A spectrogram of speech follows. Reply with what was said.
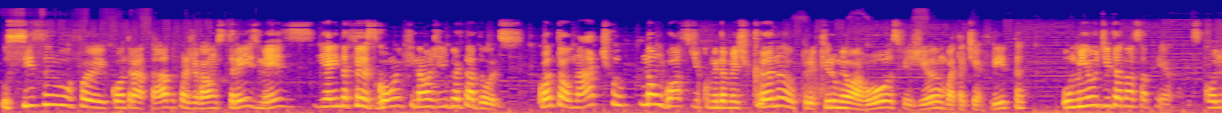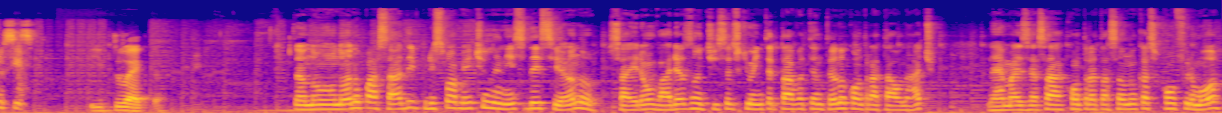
O Cícero foi contratado para jogar uns três meses e ainda fez gol em final de Libertadores. Quanto ao Nacho, não gosto de comida mexicana, eu prefiro meu arroz, feijão, batatinha frita. humilde da nossa terra. Escolho o Cícero. E tu, Hector? Então, no, no ano passado e principalmente no início desse ano, saíram várias notícias que o Inter estava tentando contratar o Nacho, né? Mas essa contratação nunca se confirmou.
